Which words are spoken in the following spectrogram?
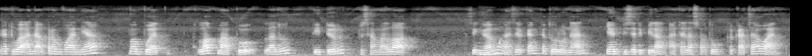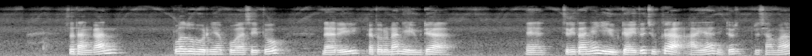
kedua anak perempuannya membuat Lot mabuk lalu tidur bersama Lot sehingga menghasilkan keturunan yang bisa dibilang adalah suatu kekacauan. Sedangkan leluhurnya Boas itu dari keturunan Yehuda. Ya, ceritanya Yehuda itu juga ayah tidur bersama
